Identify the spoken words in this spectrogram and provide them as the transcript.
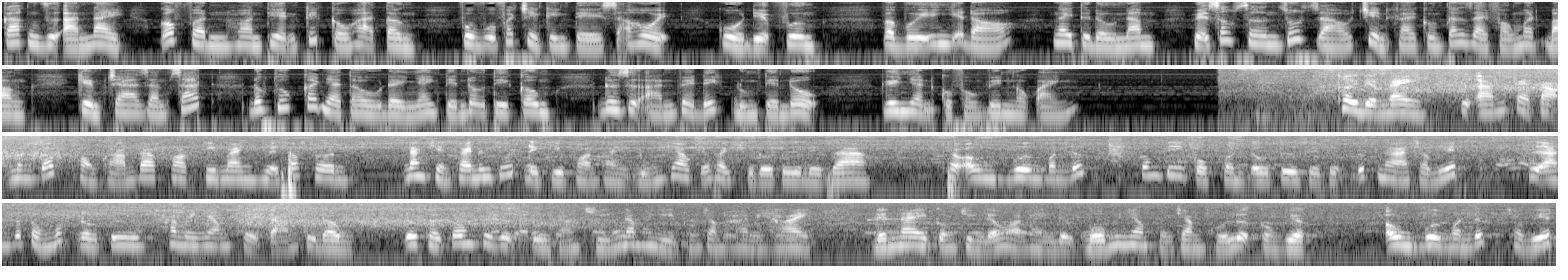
Các dự án này góp phần hoàn thiện kết cấu hạ tầng, phục vụ phát triển kinh tế xã hội của địa phương và với ý nghĩa đó, ngay từ đầu năm, huyện Sóc Sơn rút giáo triển khai công tác giải phóng mặt bằng, kiểm tra giám sát, đốc thúc các nhà thầu đẩy nhanh tiến độ thi công, đưa dự án về đích đúng tiến độ. Ghi nhận của phóng viên Ngọc Ánh. Thời điểm này, dự án cải tạo nâng cấp phòng khám đa khoa Kim Anh, huyện Sóc Sơn đang triển khai nâng chút để kịp hoàn thành đúng theo kế hoạch chủ đầu tư đề ra. Theo ông Vương Văn Đức, công ty cổ phần đầu tư xây dựng Đức Nga cho biết, dự án có tổng mức đầu tư 25,8 tỷ đồng, được khởi công xây dựng từ tháng 9 năm 2022 Đến nay, công trình đã hoàn thành được 45% khối lượng công việc. Ông Vương Văn Đức cho biết.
